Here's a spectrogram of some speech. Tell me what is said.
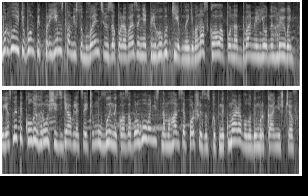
Боргують обом підприємствам і субвенцію за перевезення пільговиків. Нині вона склала понад 2 мільйони гривень. Пояснити, коли гроші з'являться і чому виникла заборгованість, намагався перший заступник мера Володимир Каніщев.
